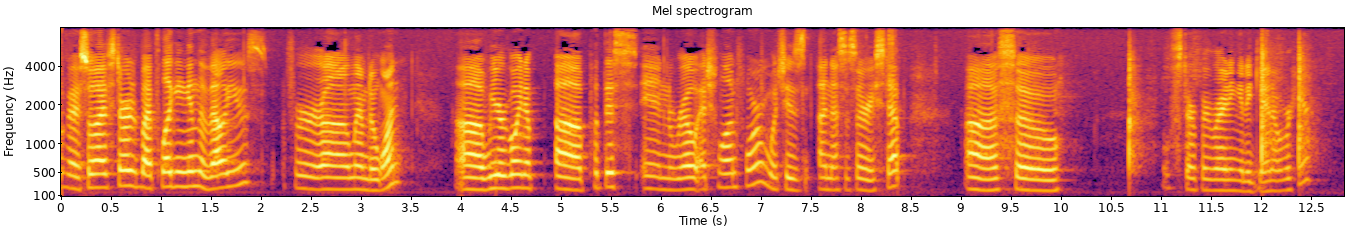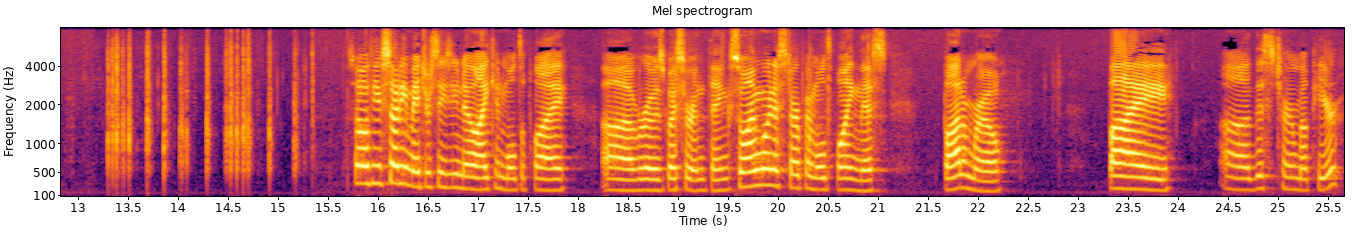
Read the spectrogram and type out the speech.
Okay, so I've started by plugging in the values for uh, lambda 1. Uh, we are going to uh, put this in row echelon form, which is a necessary step. Uh, so we'll start by writing it again over here. So if you've studied matrices, you know I can multiply uh, rows by certain things. So I'm going to start by multiplying this bottom row by uh, this term up here,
